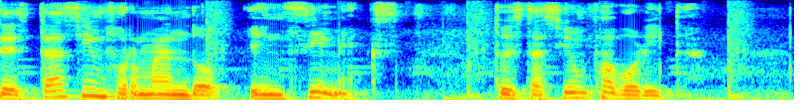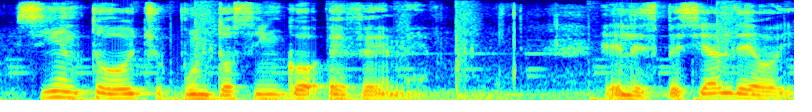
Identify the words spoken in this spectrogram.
Te estás informando en CIMEX, tu estación favorita, 108.5 FM. El especial de hoy,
